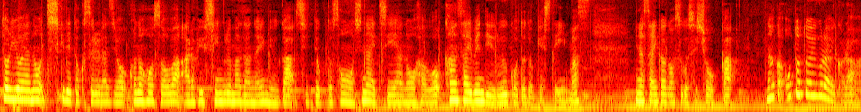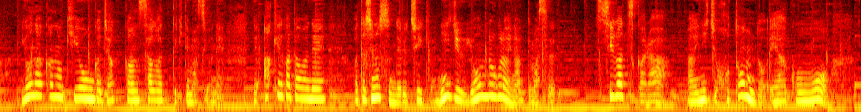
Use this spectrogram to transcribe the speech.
一人親の知識で得するラジオ。この放送はアラフィフシングルマザーのエミューが知っておくと損をしない知恵やノウハウを関西弁でゆるくお届けしています。皆さんいかがお過ごしでしょうか？なんか一昨日ぐらいから夜中の気温が若干下がってきてますよね。で明け方はね私の住んでる地域は24度ぐらいになってます。4月から毎日ほとんどエアコンを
